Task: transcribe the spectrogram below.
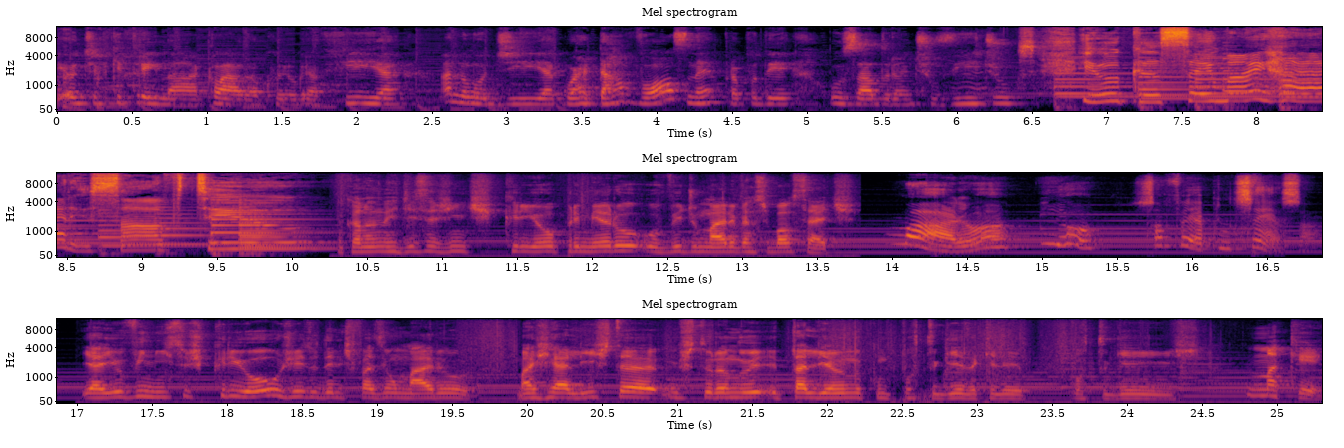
Eu tive que treinar, claro, a coreografia, a melodia, guardar a voz, né, para poder usar durante o vídeo. You could say my head is soft too. No canal Nerdice a gente criou primeiro o vídeo Mario vs Balsete. Mario, eu só foi a princesa. E aí o Vinícius criou o jeito dele de fazer um Mario mais realista, misturando italiano com português, aquele português maquê.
